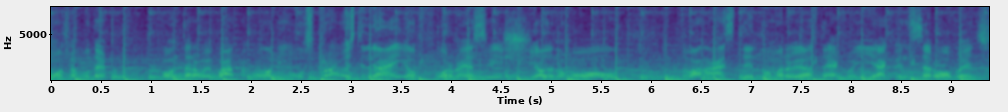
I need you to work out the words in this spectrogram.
може бути контрвипад. Микола Біюх справою стріляє і оформлює свій ще один гол. 12-й номер Віатеку. Як він це робить?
